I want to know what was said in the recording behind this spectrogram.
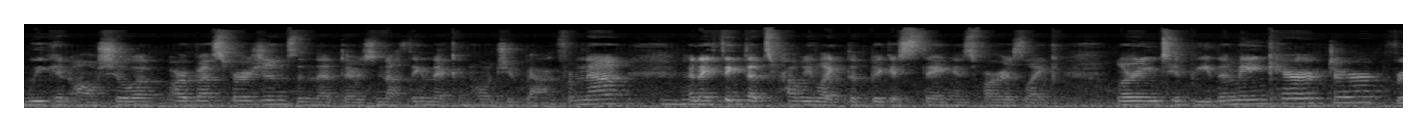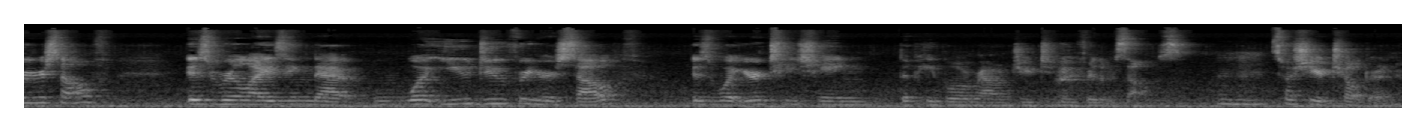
we can all show up our best versions and that there's nothing that can hold you back from that Mhm. and i think that's probably like the biggest thing as far as like learning to be the main character for yourself is realizing that what you do for yourself is what you're teaching the people around you to do for themselves Mhm. especially your children.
